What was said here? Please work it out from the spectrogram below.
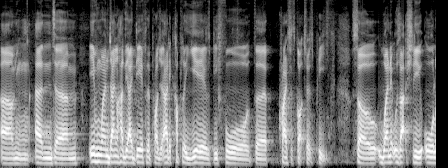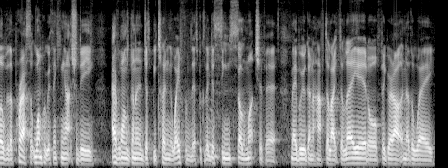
um, and um, even when Daniel had the idea for the project, I had a couple of years before the crisis got to its peak. So when it was actually all over the press, at one point we were thinking actually everyone's going to just be turning away from this because they've just seen so much of it. Maybe we're going to have to like delay it or figure out another way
